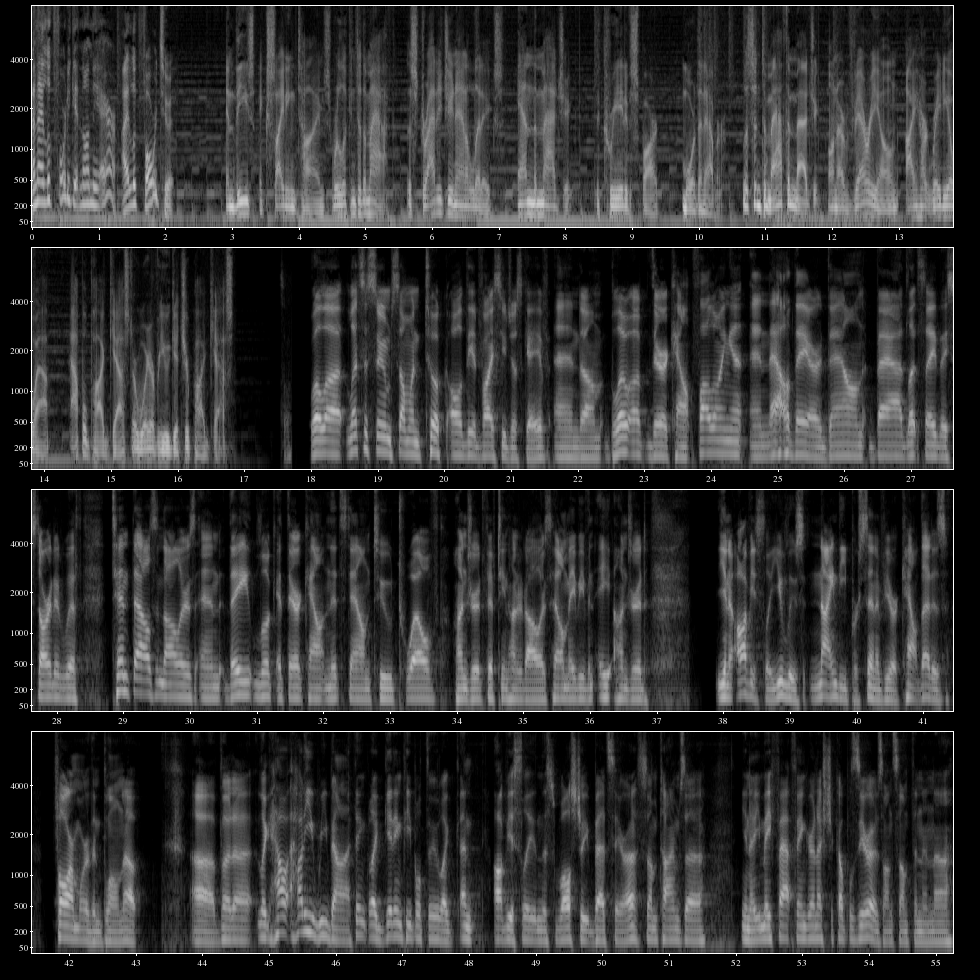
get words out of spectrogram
and I look forward to getting on the air. I look forward to it. In these exciting times, we're looking to the math, the strategy and analytics, and the magic, the creative spark, more than ever. Listen to Math and Magic on our very own iHeartRadio app, Apple Podcast, or wherever you get your podcast. Well, uh, let's assume someone took all the advice you just gave and um, blow up their account following it, and now they are down bad. Let's say they started with ten thousand dollars and they look at their account and it's down to twelve hundred, fifteen hundred dollars, hell, maybe even eight hundred. You know, obviously, you lose ninety percent of your account. That is far more than blown up. Uh, but uh, like, how how do you rebound? I think like getting people through like, and obviously in this Wall Street bets era, sometimes uh, you know, you may fat finger an extra couple zeros on something, and uh,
